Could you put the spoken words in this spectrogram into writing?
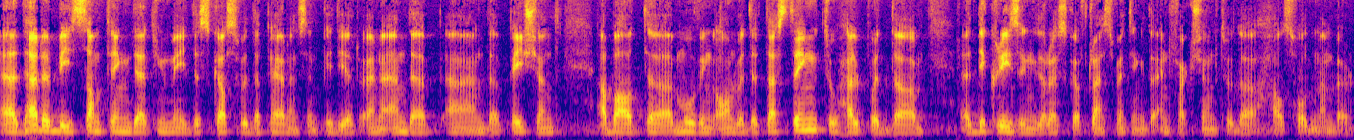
Uh, that would be something that you may discuss with the parents and, and, and, the, and the patient about uh, moving on with the testing to help with the, uh, decreasing the risk of transmitting the infection to the household member.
